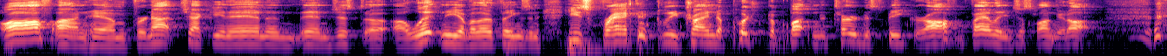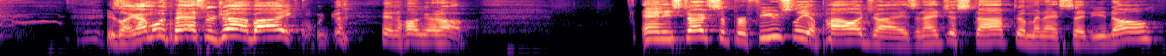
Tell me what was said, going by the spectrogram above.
off on him for not checking in and, and just a, a, litany of other things. And he's frantically trying to push the button to turn the speaker off, and finally he just hung it up. He's like, I'm with Pastor John, bye, and hung it up. And he starts to profusely apologize. And I just stopped him and I said, You know,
